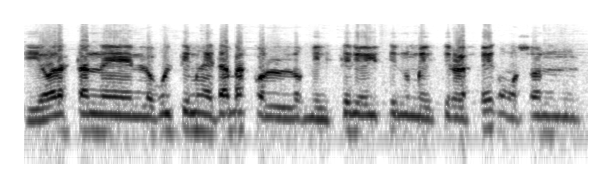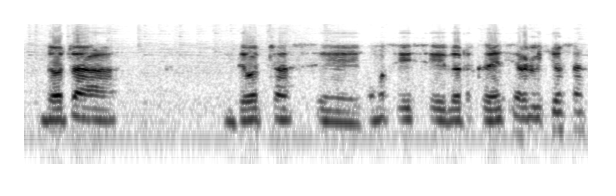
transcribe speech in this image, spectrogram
Y ahora están en las últimas etapas con los ministerios, ellos tienen un ministerio de la fe, como son de otras, de otras, eh, ¿cómo se dice?, de otras creencias religiosas,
